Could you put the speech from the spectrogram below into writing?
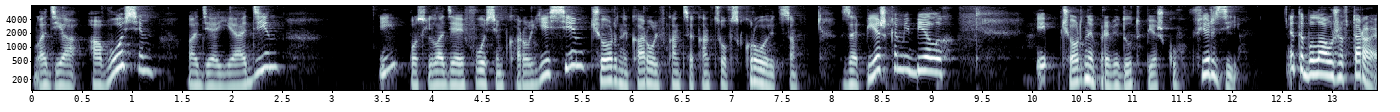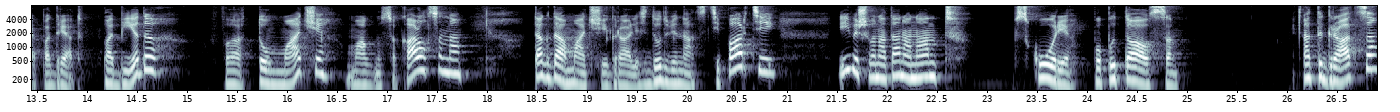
ладья А8, ладья Е1, И после ладья f8 король e7, черный король в конце концов скроется за пешками белых, и черные проведут пешку ферзи. Это была уже вторая подряд победа в том матче Магнуса Карлсона. Тогда матчи игрались до 12 партий, и Вишванатан Анант вскоре попытался отыграться,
